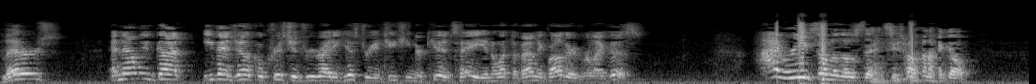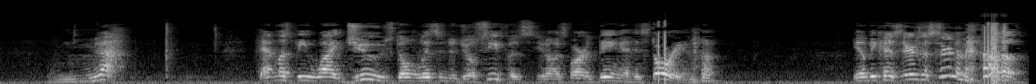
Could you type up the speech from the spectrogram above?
letters, and now we've got evangelical Christians rewriting history and teaching their kids, hey, you know what, the founding fathers were like this. I read some of those things, you know, and I go, nah. That must be why Jews don't listen to Josephus, you know, as far as being a historian. you know, because there's a certain amount of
